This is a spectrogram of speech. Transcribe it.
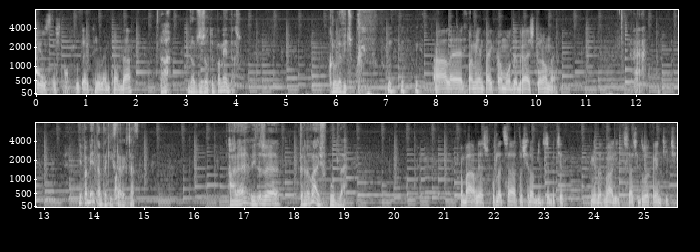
Ty jesteś tutaj królem, prawda? A, dobrze, że o tym pamiętasz. Królewiczu. Ale pamiętaj, komu odebrałeś koronę. Nie pamiętam takich starych czasów. Ale widzę, że trenowałeś w pudle. Chyba, wiesz, w pudle trzeba coś robić, żeby cię nie dorwali. Trzeba się dużo kręcić.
